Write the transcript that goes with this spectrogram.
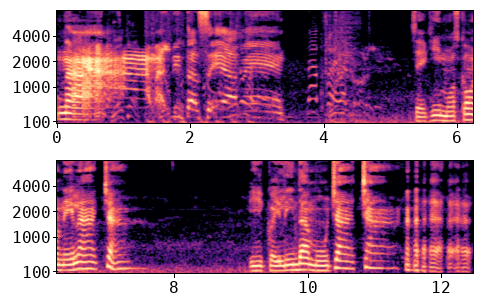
Nah, maldita sea, man. Seguimos con el hacha. Y qué linda muchacha.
